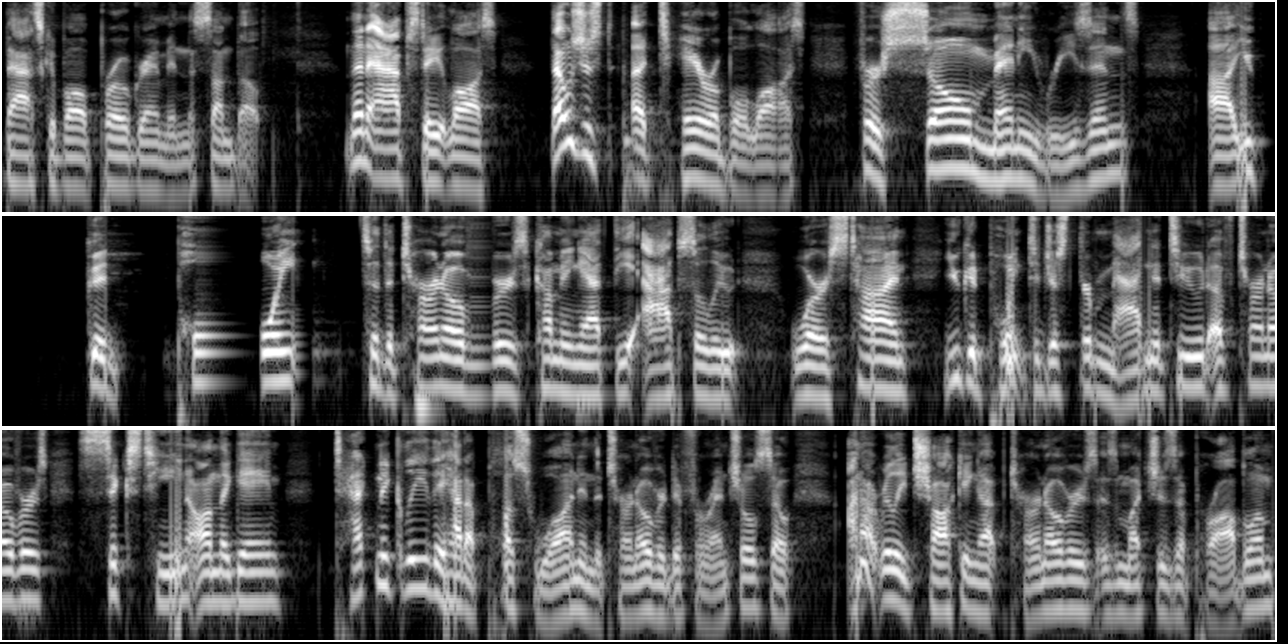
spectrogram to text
basketball program in the Sun Belt. then App State loss. That was just a terrible loss for so many reasons. Uh, you could point to the turnovers coming at the absolute worst time. You could point to just their magnitude of turnovers 16 on the game. Technically, they had a plus one in the turnover differential. So I'm not really chalking up turnovers as much as a problem.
